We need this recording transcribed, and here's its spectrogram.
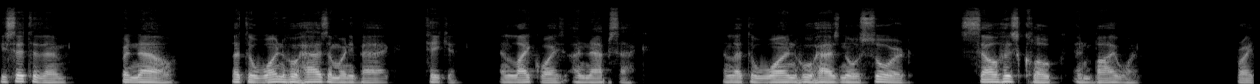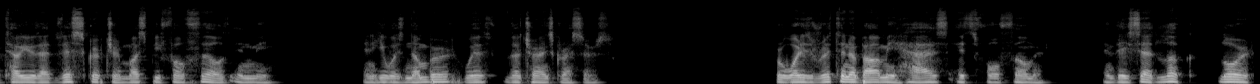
He said to them, But now let the one who has a money bag take it, and likewise a knapsack, and let the one who has no sword sell his cloak and buy one for I tell you that this scripture must be fulfilled in me. And he was numbered with the transgressors. For what is written about me has its fulfillment. And they said, Look, Lord,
